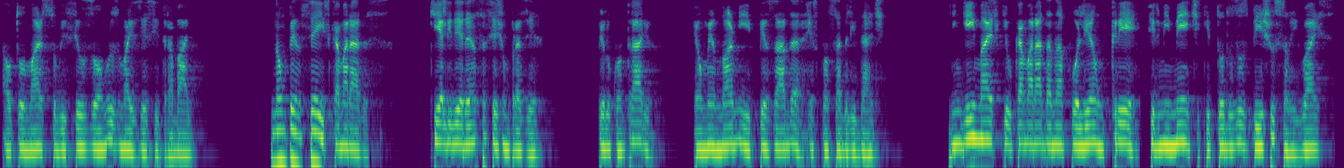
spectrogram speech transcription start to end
ao tomar sobre seus ombros mais esse trabalho. Não penseis, camaradas, que a liderança seja um prazer. Pelo contrário, é uma enorme e pesada responsabilidade. Ninguém mais que o camarada Napoleão crê firmemente que todos os bichos são iguais.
